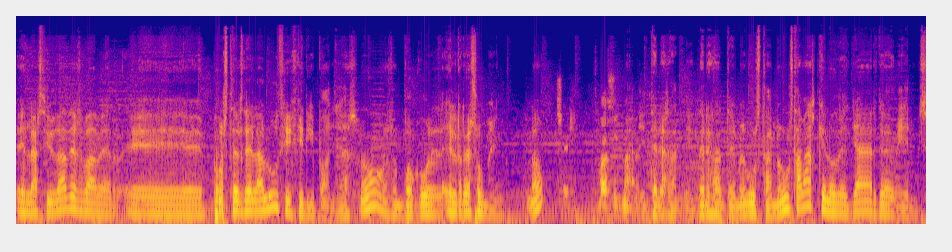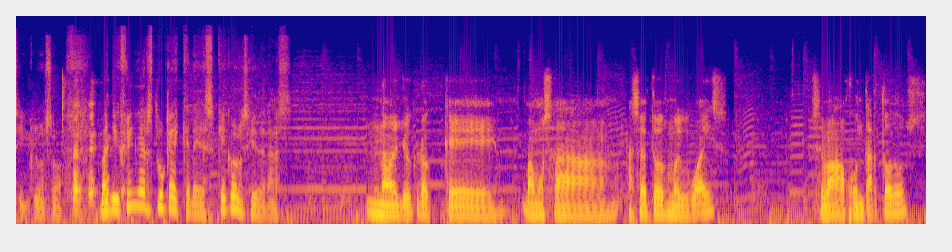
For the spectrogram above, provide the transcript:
en las ciudades va a haber eh, postes de la luz y gilipollas, ¿no? Es un poco el, el resumen, ¿no? Sí, básicamente. Vale, interesante, interesante, me gusta. Me gusta más que lo de Jar Jar Binks incluso. Magic Fingers, ¿tú qué crees? ¿Qué consideras? No, yo creo que vamos a, a ser todos muy guays. Se van a juntar todos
